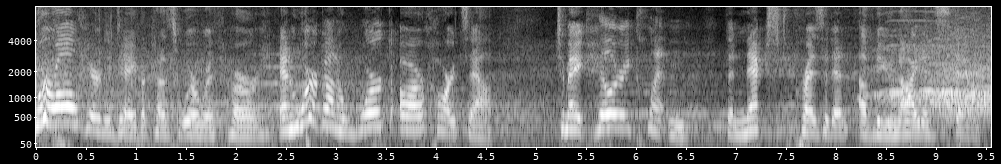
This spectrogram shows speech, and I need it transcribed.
We're all here today because we're with her, and we're going to work our hearts out to make Hillary Clinton the next president of the United States.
